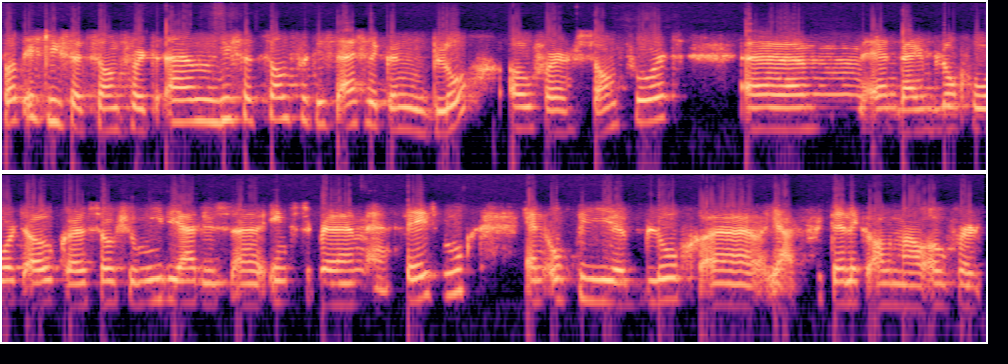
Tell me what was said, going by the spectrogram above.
Wat is Liefst uit Zandvoort? Ehm Liefst uit Zandvoort is eigenlijk een blog over Zandvoort. Ehm, en bij een blog hoort ook eh, social media, dus eh, Instagram en Facebook. En op die eh, blog ja, vertel ik allemaal over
